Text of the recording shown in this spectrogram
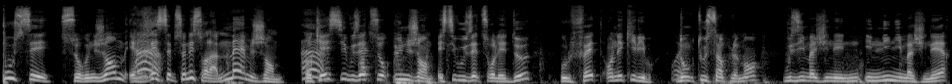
pousser sur une jambe et Ah. réceptionner sur la même jambe. Ah. Ok, si vous êtes sur une jambe et si vous êtes sur les deux, vous le faites en équilibre. Ouais. Donc tout simplement, vous imaginez une, une ligne imaginaire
